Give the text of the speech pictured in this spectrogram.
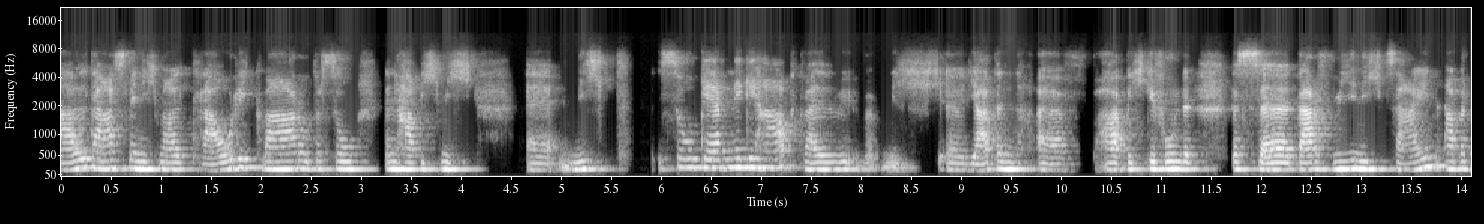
all das, wenn ich mal traurig war oder so, dann habe ich mich äh, nicht so gerne gehabt, weil ich, äh, ja, dann äh, habe ich gefunden, das äh, darf wie nicht sein, aber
